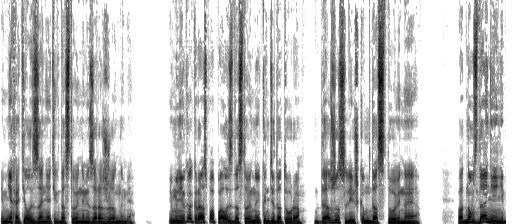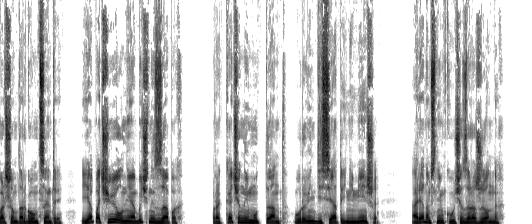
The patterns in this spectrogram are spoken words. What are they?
и мне хотелось занять их достойными зараженными. И мне как раз попалась достойная кандидатура, даже слишком достойная. В одном здании, небольшом торговом центре, я почуял необычный запах. Прокачанный мутант, уровень десятый, не меньше, а рядом с ним куча зараженных.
